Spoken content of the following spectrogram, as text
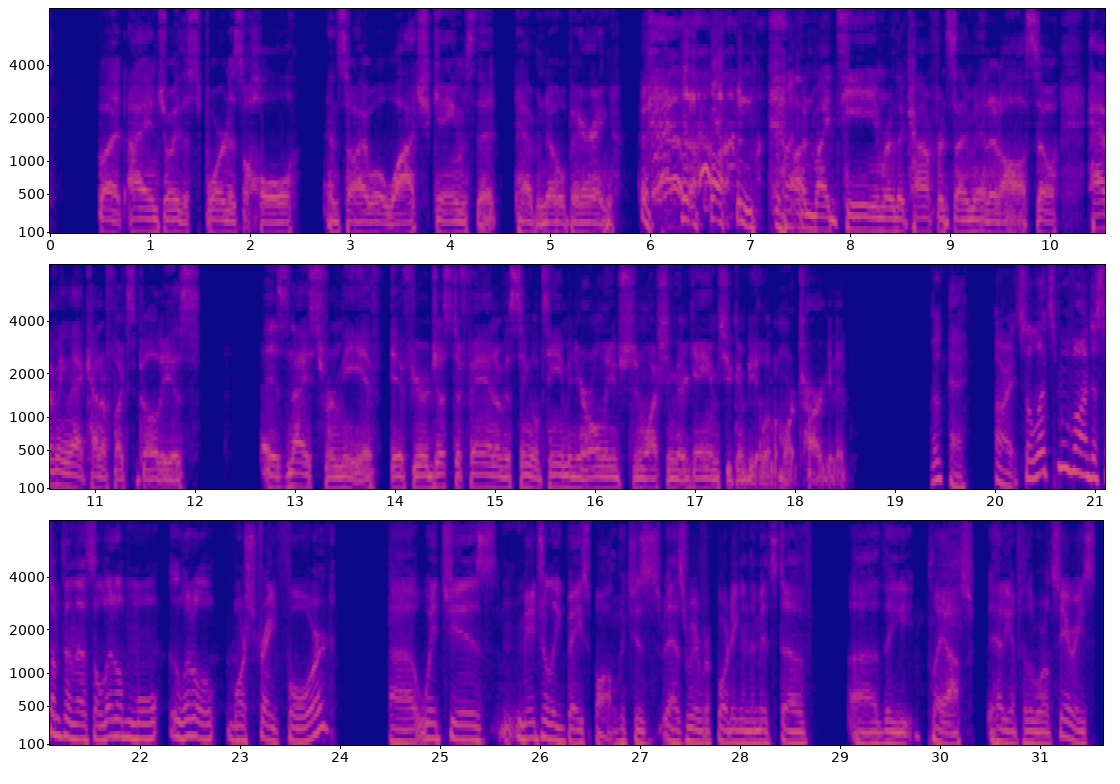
but I enjoy the sport as a whole, and so I will watch games that have no bearing on, on my team or the conference I'm in at all. So having that kind of flexibility is is nice for me. If if you're just a fan of a single team and you're only interested in watching their games, you can be a little more targeted. Okay. All right. So let's move on to something that's a little more a little more straightforward, uh, which is Major League Baseball, which is as we're recording in the midst of uh, the playoffs heading up to the World Series.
